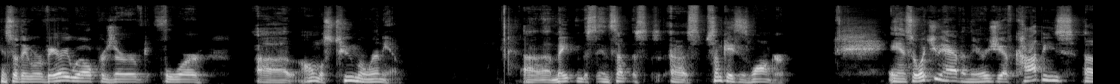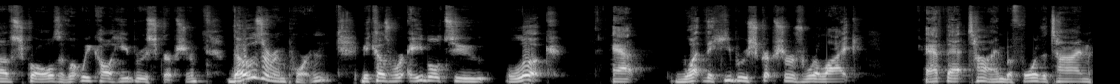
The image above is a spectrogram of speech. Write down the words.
And so they were very well preserved for uh, almost two millennia, uh, in some, uh, some cases longer. And so what you have in there is you have copies of scrolls of what we call Hebrew scripture. Those are important because we're able to look at what the Hebrew scriptures were like at that time, before the time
